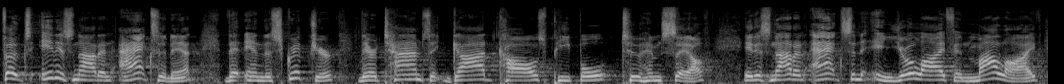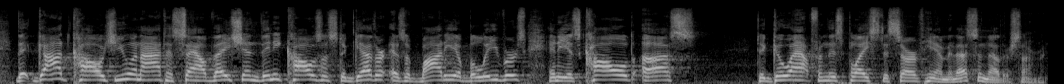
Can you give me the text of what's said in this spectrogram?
Folks, it is not an accident that in the scripture there are times that God calls people to himself. It is not an accident in your life, in my life, that God calls you and I to salvation. Then he calls us together as a body of believers, and he has called us to go out from this place to serve him. And that's another sermon.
